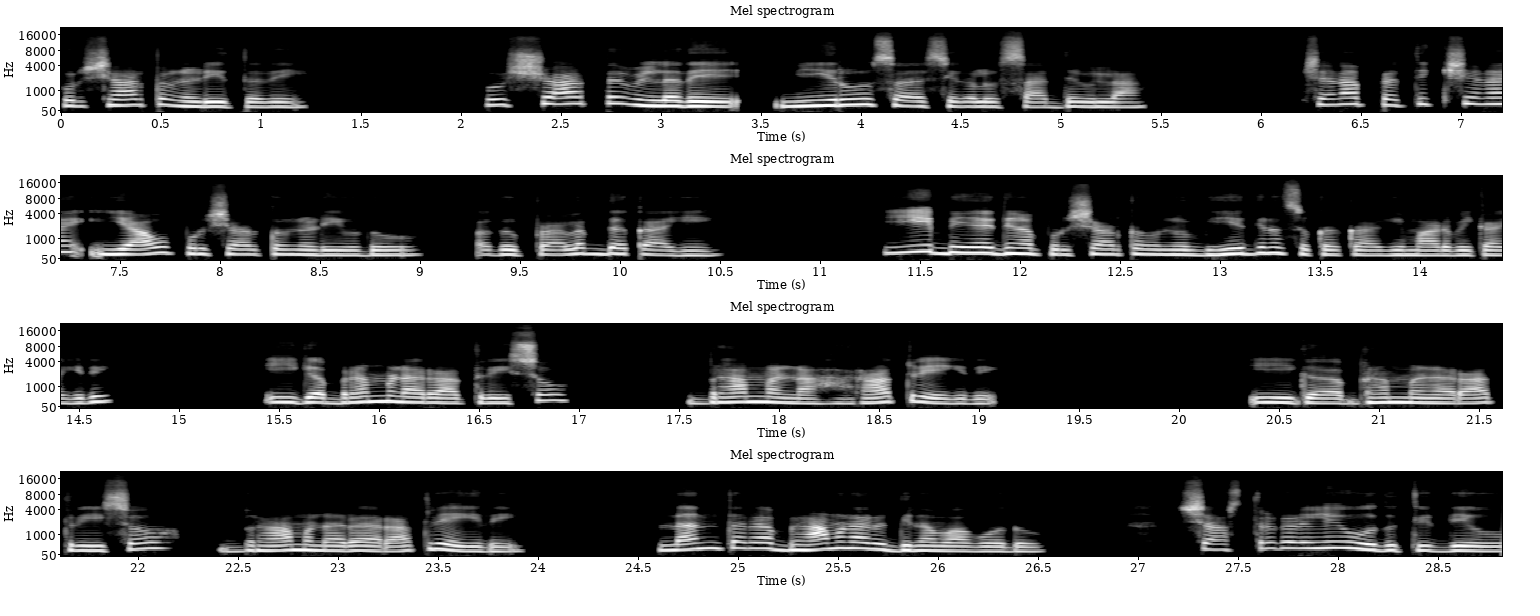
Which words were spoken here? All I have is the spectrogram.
ಪುರುಷಾರ್ಥ ನಡೆಯುತ್ತದೆ. ಪುರುಷಾರ್ಥವಿಲ್ಲದೆ ನೀರೂ ಸಹ ಸಿಗಲು ಸಾಧ್ಯವಿಲ್ಲ. ಕ್ಷಣ ಪ್ರತಿಕ್ಷಣ ಯಾವ ಪುರುಷಾರ್ಥ ನಡೆಯುವುದು ಅದು ಪ್ರಾಲಬ್ಧಕ್ಕಾಗಿ. ಈ ಬೇಹದಿನ ಪುರುಷಾರ್ಥವನ್ನು ಬೇಹದಿನ ಸುಖಕ್ಕಾಗಿ ಮಾಡಬೇಕಾಗಿದೆ. ಈಗ ಬ್ರಹ್ಮಣ ರಾತ್ರಿ, ಸೊ ಬ್ರಾಹ್ಮಣ ರಾತ್ರಿಯಾಗಿದೆ ಈಗ ಬ್ರಾಹ್ಮಣ ರಾತ್ರಿ, ಸೊ ಬ್ರಾಹ್ಮಣರ ರಾತ್ರಿಯಾಗಿದೆ ನಂತರ ಬ್ರಾಹ್ಮಣರ ದಿನವಾಗುವುದು. ಶಾಸ್ತ್ರಗಳಲ್ಲಿ ಓದುತ್ತಿದ್ದೆವು,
